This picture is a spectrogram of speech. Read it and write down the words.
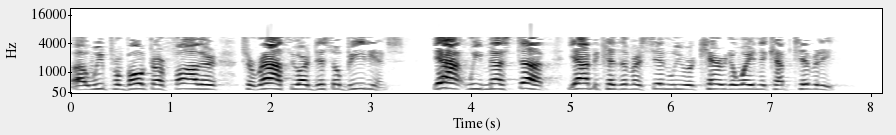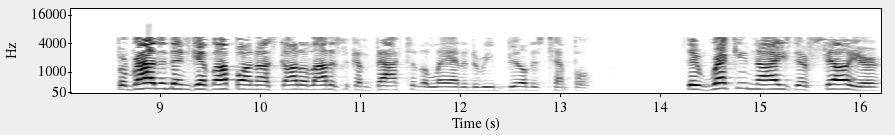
uh, we provoked our father to wrath through our disobedience. Yeah, we messed up. Yeah, because of our sin, we were carried away into captivity. But rather than give up on us, God allowed us to come back to the land and to rebuild His temple. They recognized their failure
